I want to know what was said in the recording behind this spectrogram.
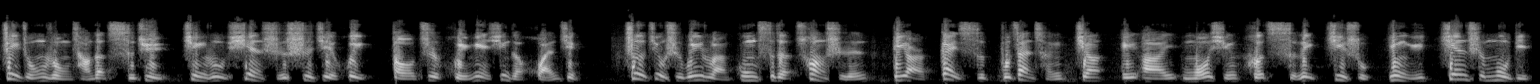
这种冗长的词句进入现实世界会导致毁灭性的环境。这就是微软公司的创始人比尔盖茨不赞成将 AI 模型和此类技术用于监视目的，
